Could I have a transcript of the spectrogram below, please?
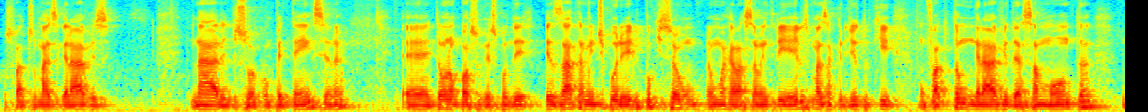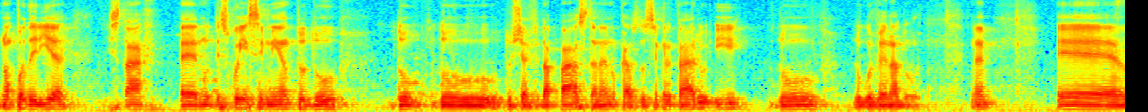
os fatos mais graves na área de sua competência, né? É, então, não posso responder exatamente por ele, porque isso é, um, é, uma relação entre eles, mas acredito que um fato tão grave dessa monta não poderia estar é, no desconhecimento do, do, do, do chefe da pasta, né, no caso do secretário, e do, do governador. Né? É,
